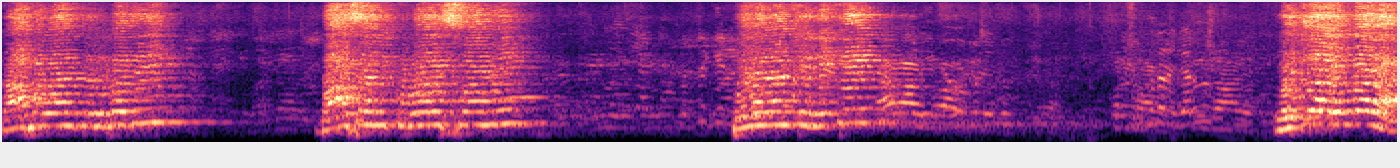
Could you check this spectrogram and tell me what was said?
కాపలాని తిరుపతి బాసాని కుమారస్వామి పులగంటి నిఖిల్. ఎట్లా ఉన్నారా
